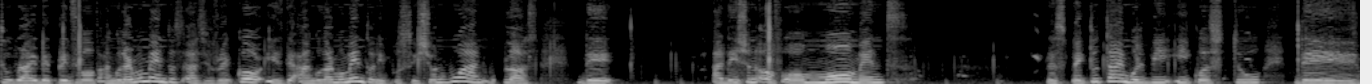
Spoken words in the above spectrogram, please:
to write the principle of angular momentum, as you recall, is the angular momentum in position 1 plus the addition of all moments respect to time will be equals to the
